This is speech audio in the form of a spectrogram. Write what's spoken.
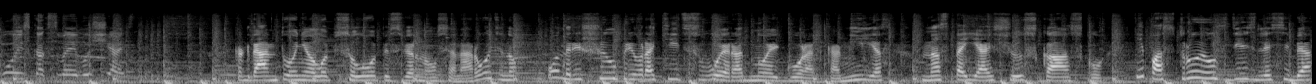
в поисках своего счастья. Когда Антонио Лопес Лопес вернулся на родину, он решил превратить свой родной город Камильяс в настоящую сказку и построил здесь для себя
